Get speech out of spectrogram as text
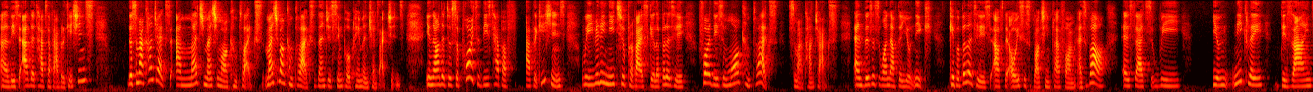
uh, these other types of applications, the smart contracts are much, much more complex, much more complex than just simple payment transactions. In order to support these type of applications, we really need to provide scalability for these more complex smart contracts. And this is one of the unique capabilities of the Oasis blockchain platform as well, is that we uniquely designed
